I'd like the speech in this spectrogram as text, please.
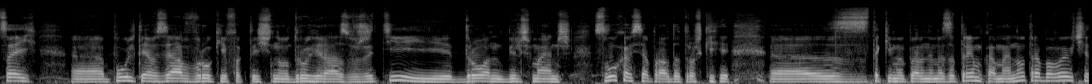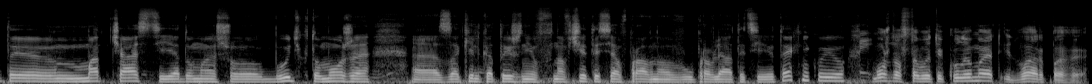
Цей е, пульт я взяв в руки фактично другий раз в житті, і дрон більш-менш слухався, правда, трошки е, з такими певними затримками. Ну, треба вивчити матчасті. Я думаю, що будь-хто може е, за кілька тижнів навчитися вправно управляти цією технікою. Можна вставити кулемет і два РПГ.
